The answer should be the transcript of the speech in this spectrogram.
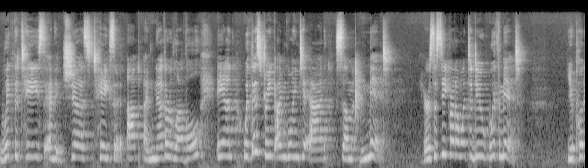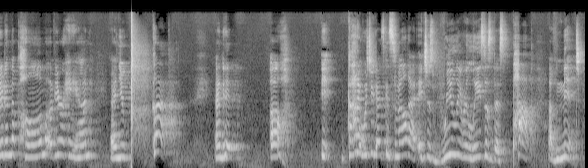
with the taste and it just takes it up another level. And with this drink, I'm going to add some mint. Here's the secret on what to do with mint. You put it in the palm of your hand and you clap. And it, oh, it, God, I wish you guys could smell that. It just really releases this pop of mint.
